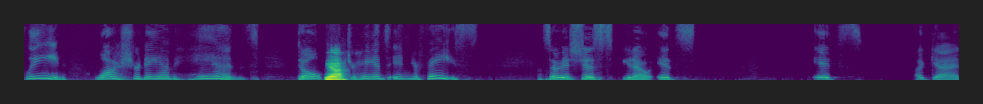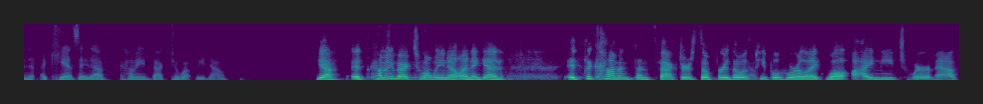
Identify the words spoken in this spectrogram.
clean wash your damn hands don't Yeah. put your hands in your face so it's just you know it's it's again i can't say enough coming back to what we know Yeah, it's coming back to what we know. And again, it's the common sense factor. So for those Yep. people who are like, well, I need to wear a mask,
